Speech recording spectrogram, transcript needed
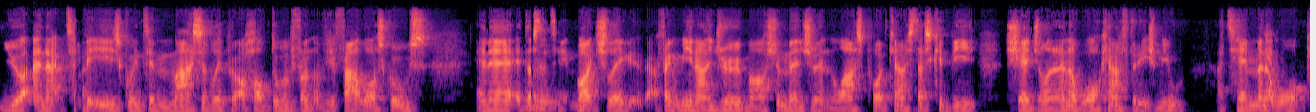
your inactivity is going to massively put a hurdle in front of your fat loss goals. And uh, it doesn't mm-hmm. take much. Like I think me and Andrew Martian mentioned it in the last podcast. This could be scheduling in a walk after each meal, a 10 minute walk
